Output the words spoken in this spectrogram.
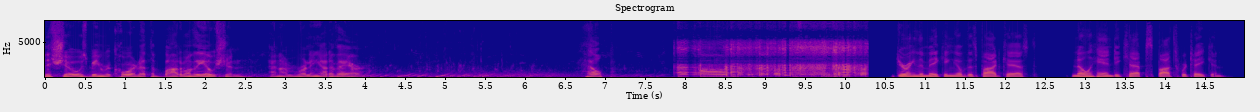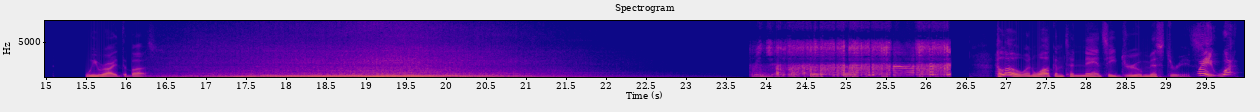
This show is being recorded at the bottom of the ocean, and I'm running out of air. Help. During the making of this podcast, no handicap spots were taken. We ride the bus. Hello, and welcome to Nancy Drew Mysteries. Wait, what?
